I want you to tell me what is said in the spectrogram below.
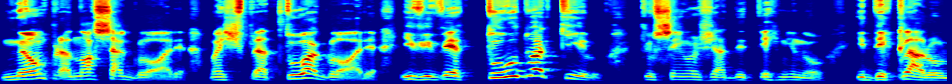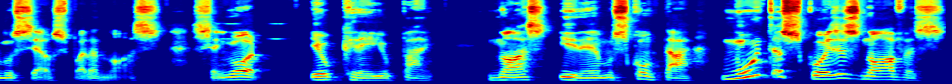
não para nossa glória, mas para a tua glória e viver tudo aquilo que o Senhor já determinou e declarou nos céus para nós. Senhor, eu creio, Pai, nós iremos contar muitas coisas novas,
